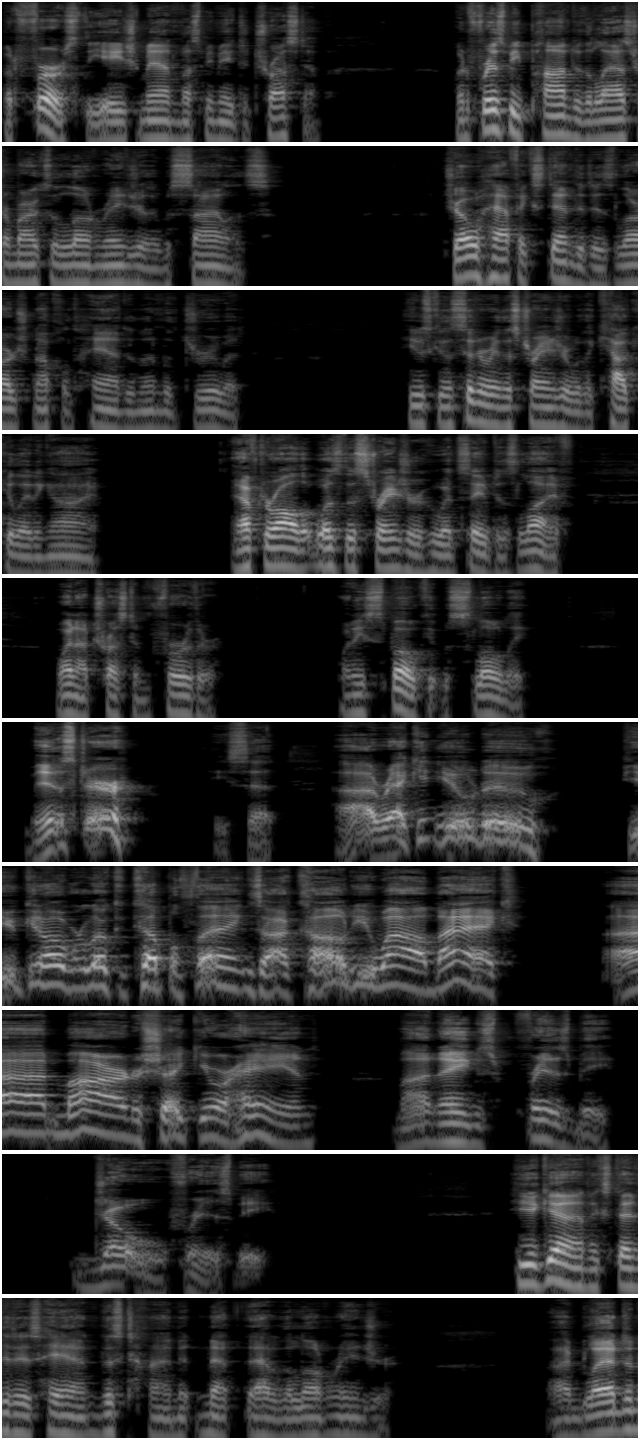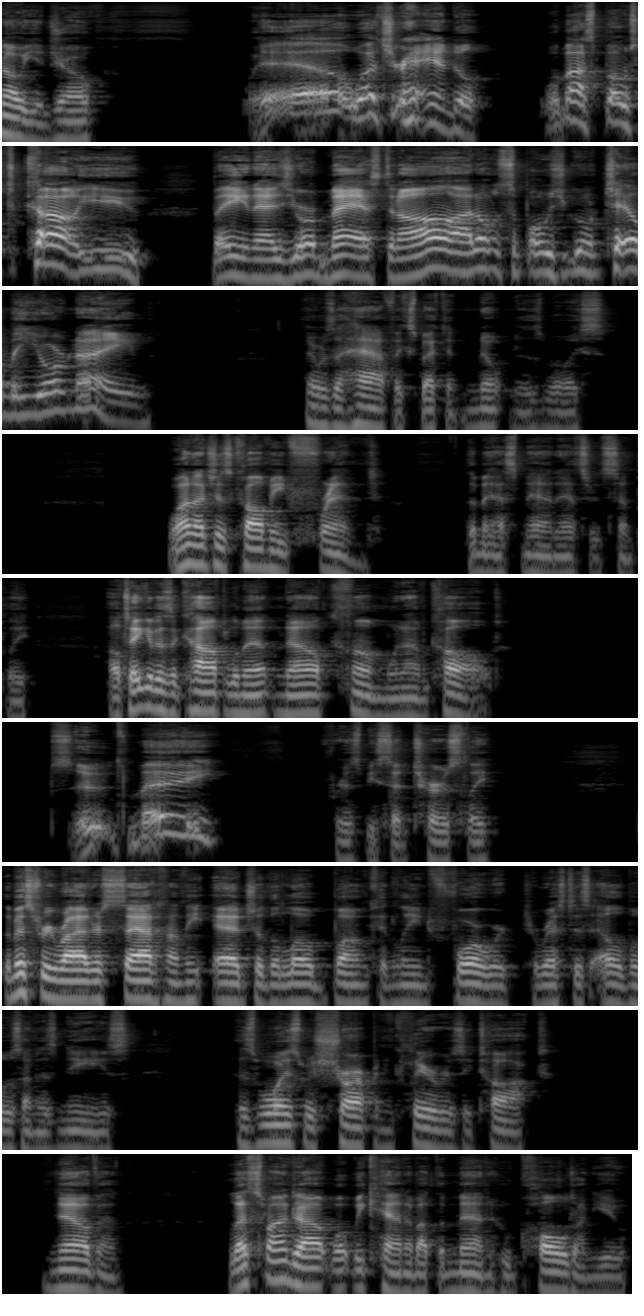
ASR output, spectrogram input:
but first the aged man must be made to trust him. When Frisbee pondered the last remarks of the Lone Ranger, there was silence. Joe half extended his large knuckled hand and then withdrew it. He was considering the stranger with a calculating eye. After all, it was the stranger who had saved his life. Why not trust him further? When he spoke, it was slowly. Mister, he said, I reckon you'll do. If you can overlook a couple things I called you a while back, I'd admire to shake your hand. My name's Frisbee, Joe Frisbee. He again extended his hand. This time it met that of the Lone Ranger. I'm glad to know you, Joe. Well, what's your handle? What am I supposed to call you? Being as you're masked and all, I don't suppose you're going to tell me your name. There was a half expectant note in his voice. Why not just call me friend? The masked man answered simply. I'll take it as a compliment and I'll come when I'm called. Suits me, Frisbee said tersely. The mystery rider sat on the edge of the low bunk and leaned forward to rest his elbows on his knees. His voice was sharp and clear as he talked. Now then, let's find out what we can about the men who called on you.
